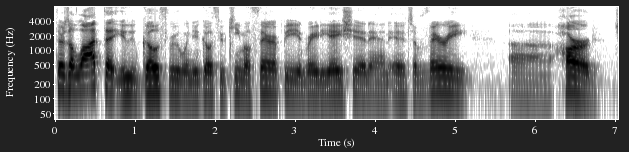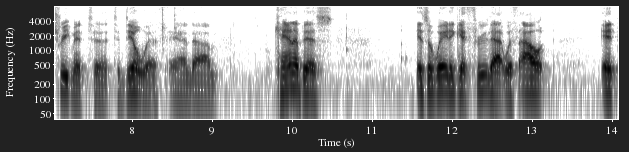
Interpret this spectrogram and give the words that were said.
there's a lot that you go through when you go through chemotherapy and radiation, and it's a very uh, hard treatment to, to deal with. And um, cannabis is a way to get through that without it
